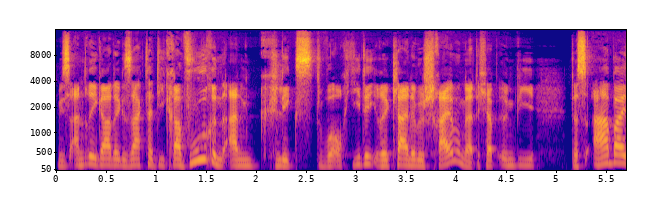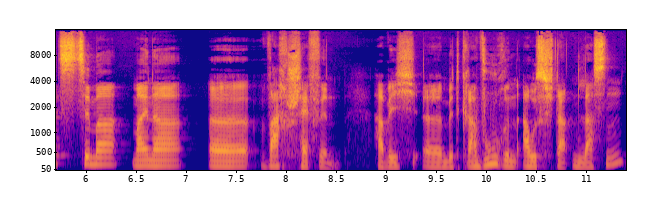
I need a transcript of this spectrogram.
wie es André gerade gesagt hat, die Gravuren anklickst, wo auch jede ihre kleine Beschreibung hat. Ich habe irgendwie das Arbeitszimmer meiner äh, Wachchefin habe ich äh, mit Gravuren ausstatten lassen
